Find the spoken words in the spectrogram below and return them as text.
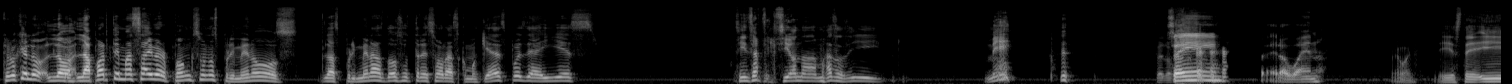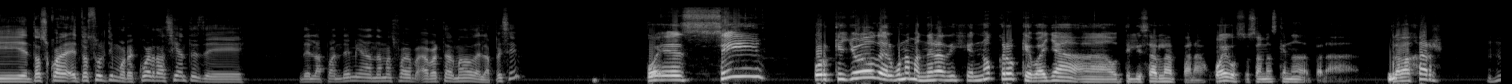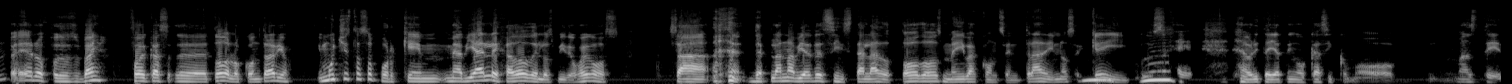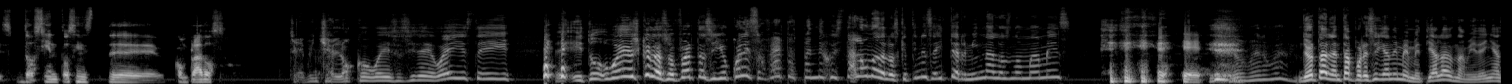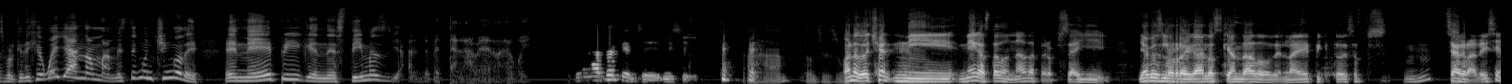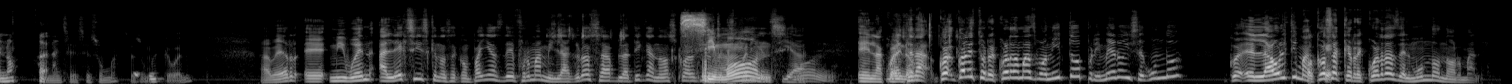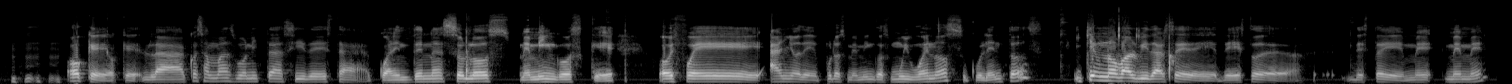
Creo que lo, lo- la parte más cyberpunk son los primeros, las primeras dos o tres horas, como que ya después de ahí es ciencia ficción nada más, así. Me. Pero, Sí, pero bueno. pero bueno. Y este, y entonces, ¿cuál, entonces último recuerdo, así antes de, de la pandemia, nada más fue haberte armado de la PC. Pues sí, porque yo de alguna manera dije, no creo que vaya a utilizarla para juegos, o sea, más que nada para trabajar. Pero pues vaya, fue cas- eh, todo lo contrario. Y muy chistoso porque me había alejado de los videojuegos. O sea, de plano había desinstalado todos, me iba a concentrar y no sé qué. Y pues eh, ahorita ya tengo casi como más de 200 ins- eh, comprados. Che, pinche loco, güey. Es así de, güey, este. Y tú, güey, es que las ofertas. Y yo, ¿cuáles ofertas, pendejo? Instala uno de los que tienes ahí, termínalos, no mames. Yo, bueno, bueno. Yo por eso ya ni me metí a las navideñas. Porque dije, güey, ya no mames. Tengo un chingo de. En Epic, en Steam. Es, ya, vete a la verga, güey. Ya, sáquense, dice. Ajá, entonces. Bueno, de hecho, ni, ni he gastado nada, pero pues ahí ya ves los regalos que han dado de la Epic y todo eso, pues se agradece, ¿no? también se, se suma, se suma, qué bueno. A ver, eh, mi buen Alexis, que nos acompañas de forma milagrosa, platícanos cuál es tu experiencia Simón. en la Bueno. cuarentena. ¿Cuál, cuál es tu recuerdo más bonito, primero y segundo? Eh, La última cosa que recuerdas del mundo normal. Ok, ok. La cosa más bonita así de esta cuarentena son los memingos que hoy fue año de puros memingos muy buenos, suculentos. ¿Y quién no va a olvidarse de, de esto, de, de este me- meme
